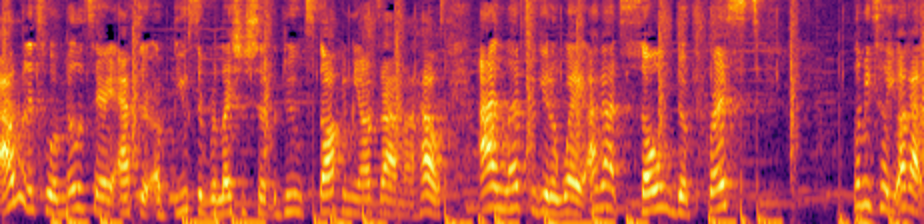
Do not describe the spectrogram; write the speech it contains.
I went into a military after abusive relationship, dude stalking me outside my house. I left to get away. I got so depressed let me tell you, I got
